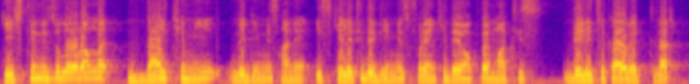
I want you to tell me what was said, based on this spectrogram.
geçtiğimiz yıl oranla bel kemiği dediğimiz hani iskeleti dediğimiz Frankie de Jong ve Matisse Delit'i kaybettiler.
